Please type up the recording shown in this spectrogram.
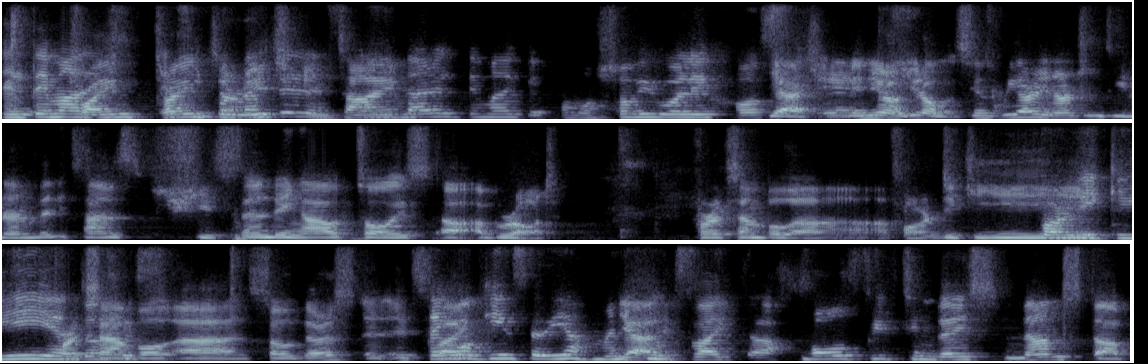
El tema Trying- de, trying to reach in time. el tema de que como yo vivo lejos. yeah, eh, and, you know, you know, since we are in Argentina, and many times she's sending out toys uh, abroad. For example, uh, for Dickie, For Liquidí, for entonces example. Uh, so there's it's tengo like 15 días menos. yeah, it's like a whole 15 days nonstop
